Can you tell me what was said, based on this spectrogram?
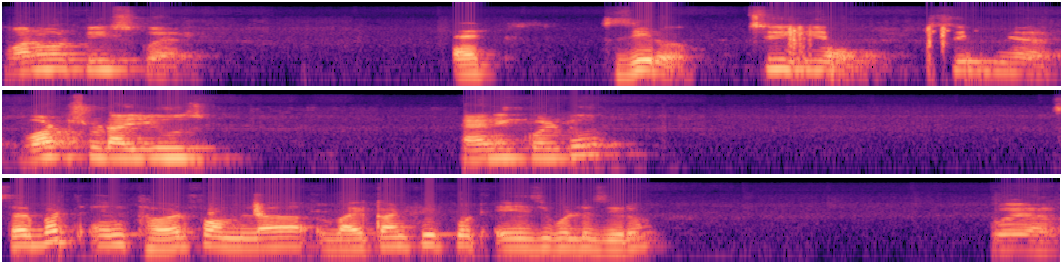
1 over p square. x 0. See here, see here. What should I use? n equal to? Sir, but in third formula, why can't we put a is equal to 0? Where?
